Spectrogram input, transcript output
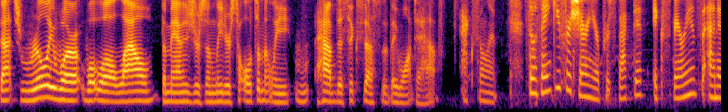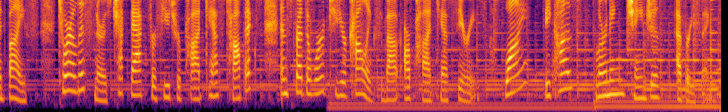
that's really where, what will allow the managers and leaders to ultimately have the success that they want to have. Excellent. So, thank you for sharing your perspective, experience, and advice. To our listeners, check back for future podcast topics and spread the word to your colleagues about our podcast series. Why? Because learning changes everything.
